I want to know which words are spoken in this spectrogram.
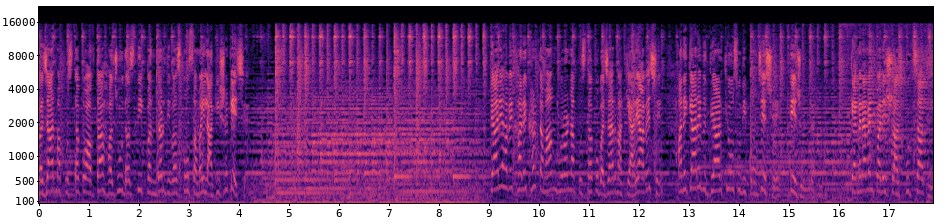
બજારમાં પુસ્તકો આવતા હજુ દસથી પંદર દિવસનો સમય લાગી શકે છે. ત્યારે હવે ખરેખર તમામ ધોરણના પુસ્તકો બજારમાં ક્યારે આવે છે અને ક્યારે વિદ્યાર્થીઓ સુધી પહોંચે છે તે જોવું રહ્યું. કેમેરામેન પરેશ રાજપૂત સાથે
